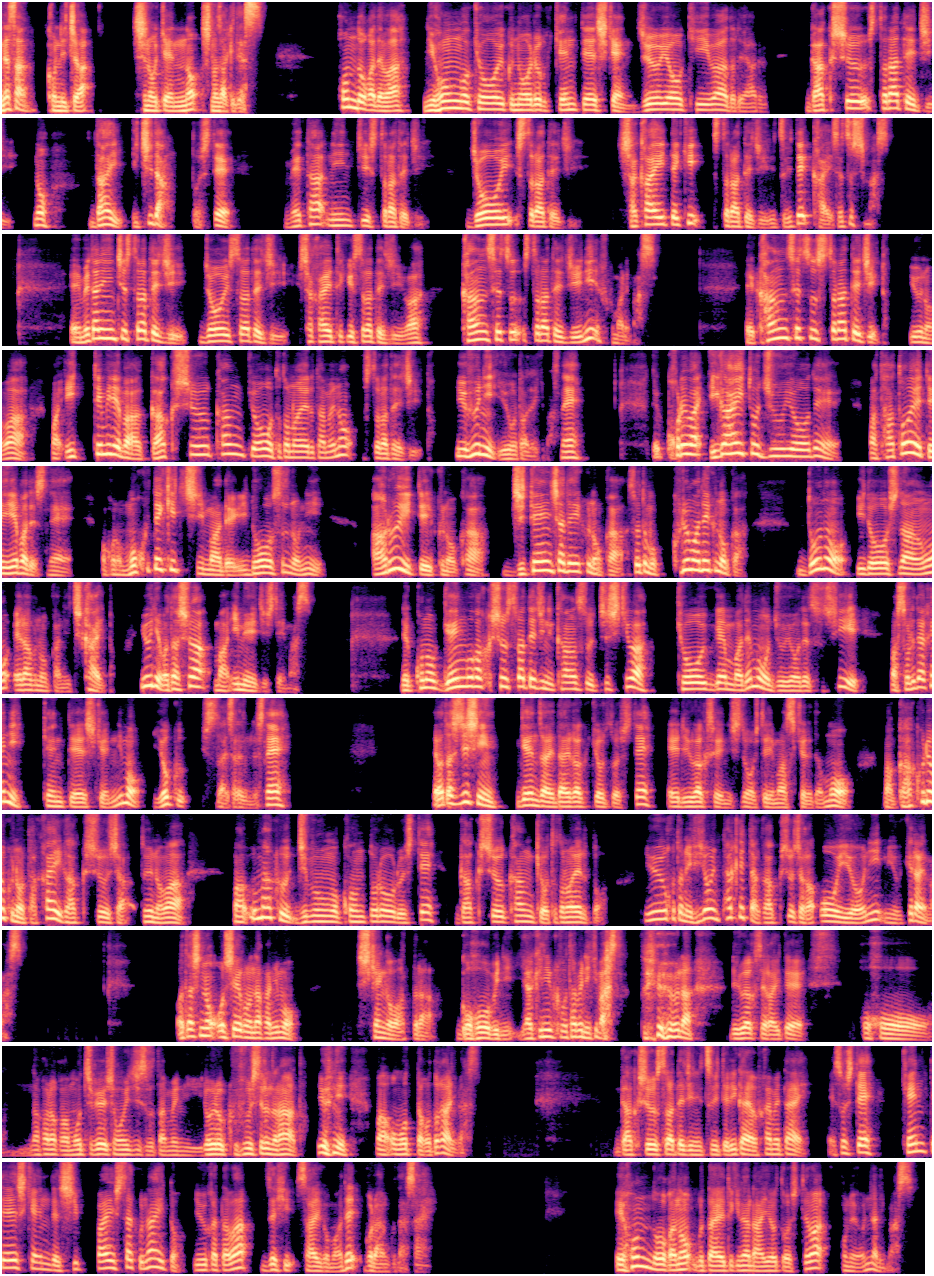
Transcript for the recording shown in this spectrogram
皆さん、こんにちは。篠研の篠崎です。本動画では、日本語教育能力検定試験重要キーワードである学習ストラテジーの第1弾として、メタ認知ストラテジー、情意ストラテジー、社会的ストラテジーについて解説します。メタ認知ストラテジー、情意ストラテジー、社会的ストラテジーは、間接ストラテジーに含まれます。間接ストラテジーというのは、まあ、言ってみれば学習環境を整えるためのストラテジーというふうに言うことができますね。でこれは意外と重要で、まあ、例えて言えばですね、この目的地まで移動するのに歩いていくのか、自転車で行くのか、それとも車で行くのか、どの移動手段を選ぶのかに近いというふうに私はまイメージしています。でこの言語学習ストラテジーに関する知識は教育現場でも重要ですし、まあ、それだけに検定試験にもよく出題されるんですね。私自身、現在大学教授として留学生に指導していますけれども、まあ、学力の高い学習者というのは、まあ、うまく自分をコントロールして学習環境を整えるということに非常に長けた学習者が多いように見受けられます。私の教え子の中にも、試験が終わったらご褒美に焼肉を食べに行きますというような留学生がいて、ほほう、なかなかモチベーションを維持するためにいろいろ工夫してるんだなというふうに、まあ、思ったことがあります。学習ストラテジーについて理解を深めたい、そして検定試験で失敗したくないという方は、ぜひ最後までご覧ください。本動画の具体的な内容としては、このようになります。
